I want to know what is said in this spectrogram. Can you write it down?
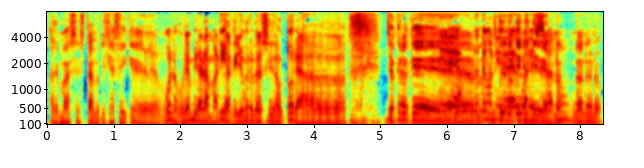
Además, esta noticia fake, eh, bueno, voy a mirar a María, que yo creo que ha sido autora. Yo creo que... Ni idea, no tengo ni idea no tienes cuál ni idea, ¿no? no. No, no, no.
